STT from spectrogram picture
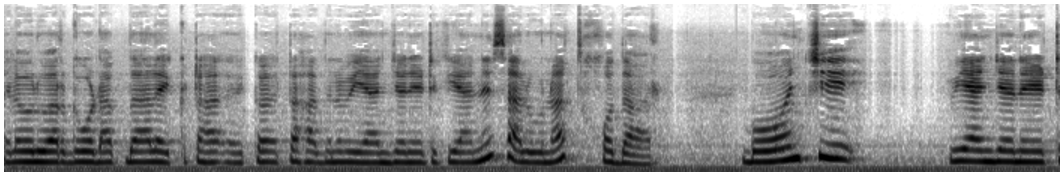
එලවලු වර්ග ගොඩක් දාලා එකට එකට හදන ව්‍යංජනයට කියන්නේ සලූනත් හොදාර්. බෝංචි ව්‍යංජනයට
